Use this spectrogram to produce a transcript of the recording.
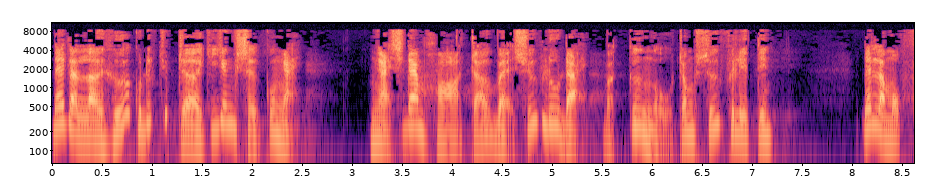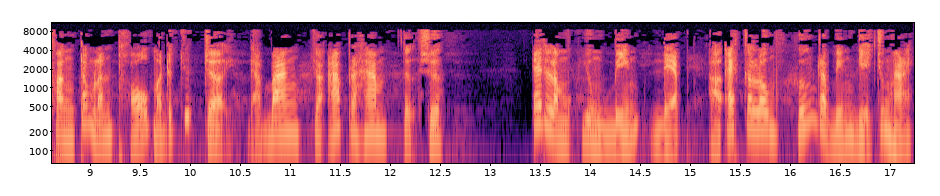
Đây là lời hứa của Đức Chúa Trời với dân sự của Ngài. Ngài sẽ đem họ trở về xứ lưu đài và cư ngụ trong xứ Philippines. Đây là một phần trong lãnh thổ mà Đức Chúa Trời đã ban cho Abraham từ xưa. Đây là một vùng biển đẹp ở Escalon hướng ra biển Địa Trung Hải.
